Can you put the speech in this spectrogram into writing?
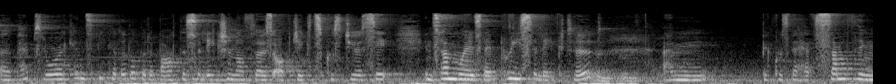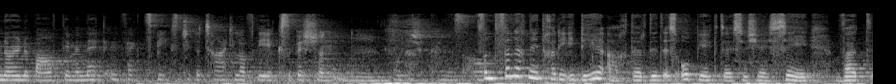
uh, perhaps Laura can speak a little bit about the selection of those objects because, in some ways, they're pre selected mm-hmm. um, because they have something known about them, and that in fact speaks to the title of the exhibition. Mm. Van vinnig net gaan die idee agter, dit is objekte soos jy sê wat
